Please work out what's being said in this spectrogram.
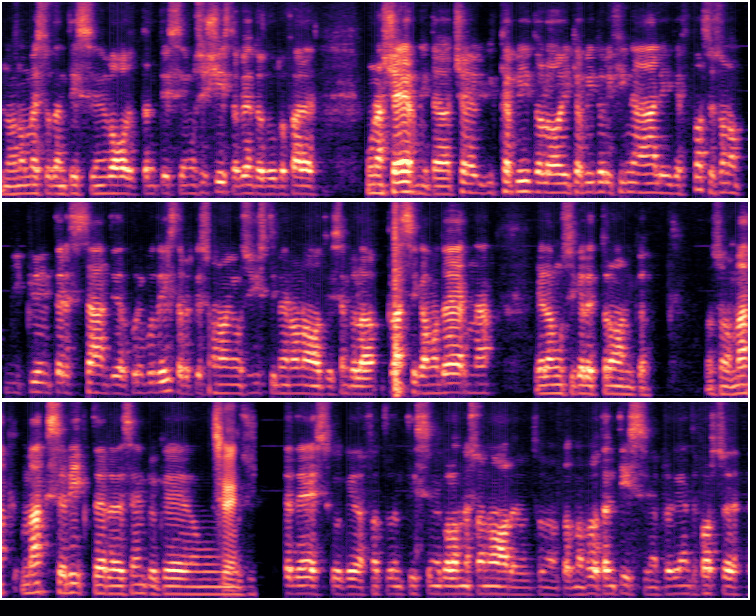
non ho messo tantissime volte, tantissimi musicisti, ovviamente ho dovuto fare una cernita, c'è il capitolo, i capitoli finali che forse sono i più interessanti da alcuni punti di vista perché sono i musicisti meno noti, sempre la classica moderna e la musica elettronica. Non so, Max, Richter, ad esempio, che è un Sì. musicista tedesco che ha fatto tantissime colonne sonore, insomma, ma proprio tantissime, praticamente forse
